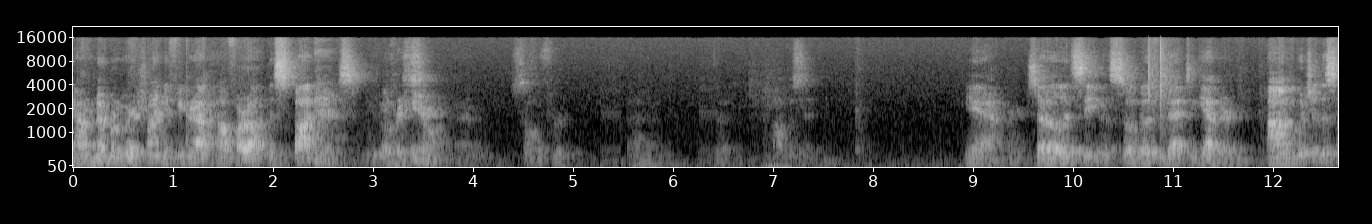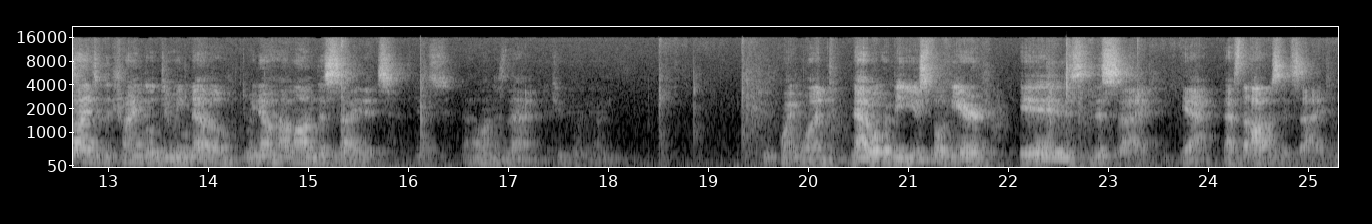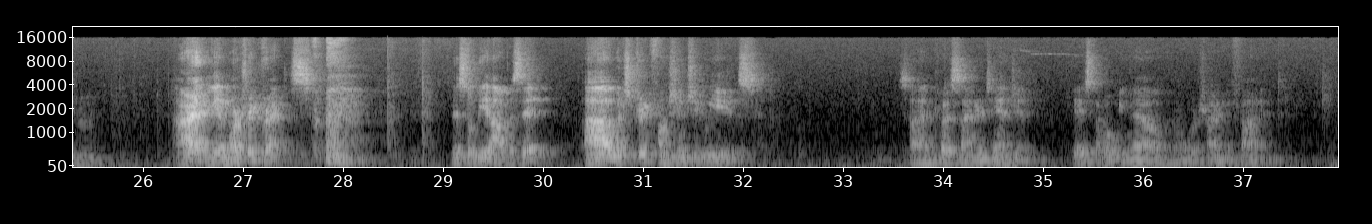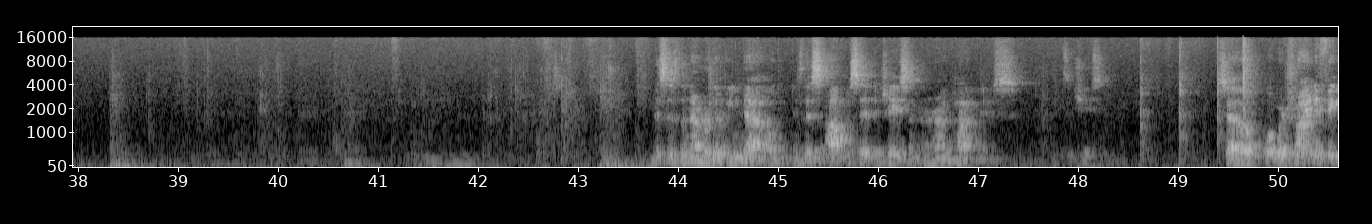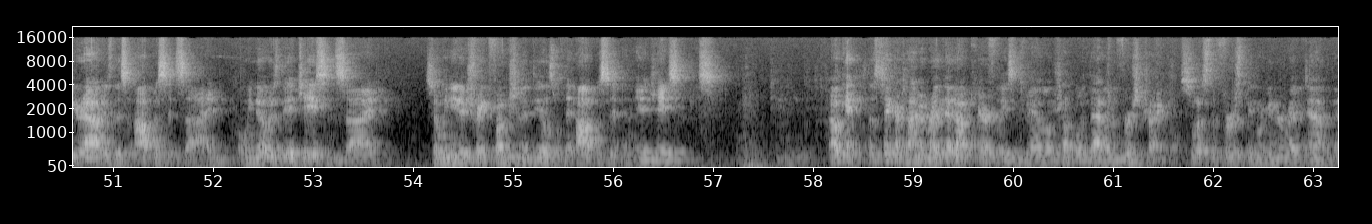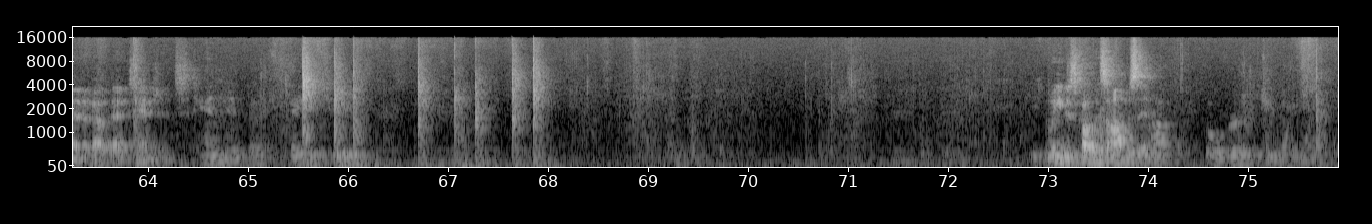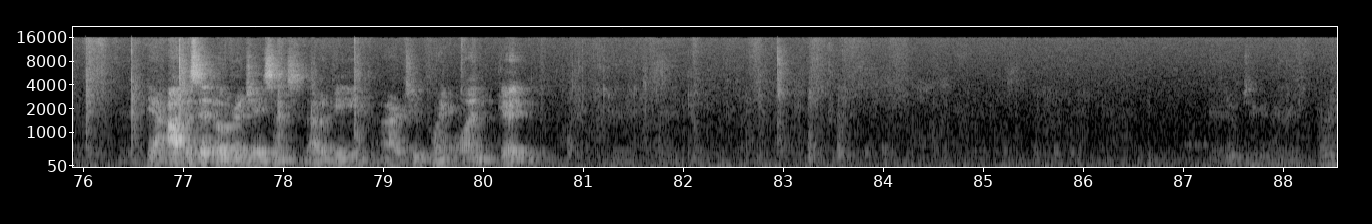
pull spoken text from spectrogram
Now remember, we were trying to figure out how far out this spot is over here. Solve, uh, solve for, uh, the opposite. Yeah, Right. so let's see, let's still go through that together. Um, which of the sides of the triangle do we know? Do we know how long this side is? Yes, How long is that? two point one. Two point one. Now, what would be useful here is this side. Yeah, that's the opposite side. All right, again, more trig practice. This will be opposite. Uh, which trig function should we use? Sine, cosine, or tangent, based on what we know and what we're trying to find. This is the number that we know. Is this opposite, adjacent, or hypotenuse? It's adjacent. So what we're trying to figure out is this opposite side. What we know is the adjacent side. So we need a trig function that deals with the opposite and the adjacents. Okay, let's take our time and write that out carefully since we had a little trouble with that on the first triangle. So what's the first thing we're gonna write down then about that tangent? Tangent of theta two. We can just call this opposite. Op over two point one. Yeah, opposite over adjacent, that would be our two point one, good. Oops, I got, uh,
